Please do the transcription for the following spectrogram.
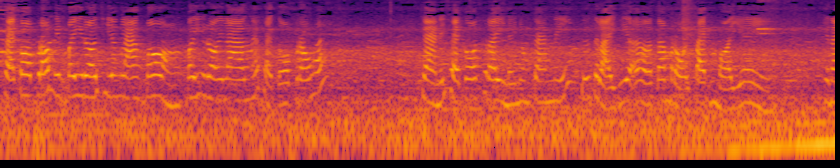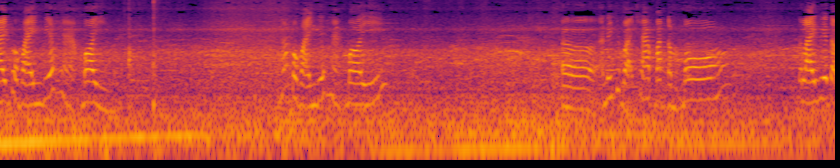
ខ្សែកប្រុសមាន300ជាងឡើងបង300ឡើងណាខ្សែកប្រុសហ៎ ចានេះខ្សែកស្រីនៅខ្ញុំកាន់នេះគឺតម្លៃវាតែ188ឯងចំណែកប្រវែងវា53ណាប្រវែងវា53អឺអានេះច្បាក់ឆាបបាត់ដំបងតម្លៃវាតែ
